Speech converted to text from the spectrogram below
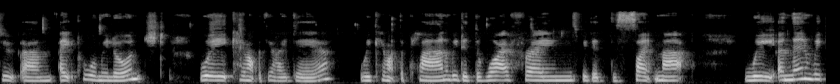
to um, April when we launched, we came up with the idea, we came up with the plan, we did the wireframes, we did the site map, we and then we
